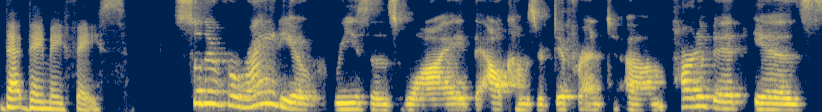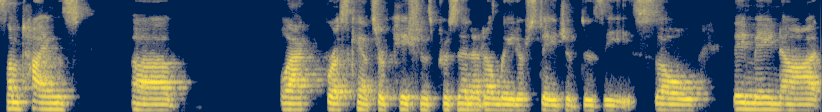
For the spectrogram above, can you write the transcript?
that they may face? So, there are a variety of reasons why the outcomes are different. Um, part of it is sometimes uh, Black breast cancer patients present at a later stage of disease. So they may not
